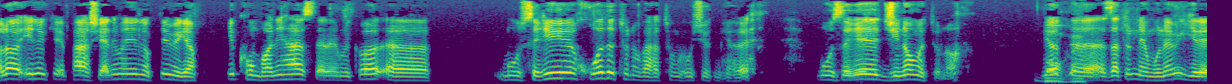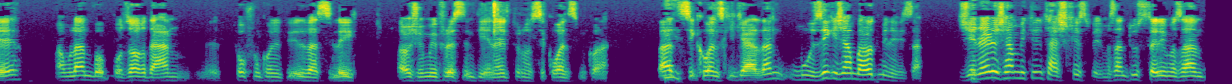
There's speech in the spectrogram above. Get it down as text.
حالا اینو که پخش کردیم من یه نکته بگم. یه کمپانی هست در امریکا موسیقی خودتون رو براتون به وجود میاره. موسیقی genome تون رو بیاد اه، ازتون نمونه می‌گیره. معمولا با بزاق دهن تف می‌کنید توی وسیله براشون میفرستین DNA تون رو sequence می‌کنن. بعد sequence که کردن موزیکش هم برات می‌نویسن. genre ش هم می‌تونی تشخیص بدی مثلا دوست داری مثلا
